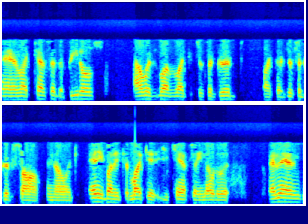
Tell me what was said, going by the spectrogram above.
And like Kev said, the Beatles, I always loved like just a good, like a, just a good song. You know, like anybody could like it. You can't say no to it. And then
